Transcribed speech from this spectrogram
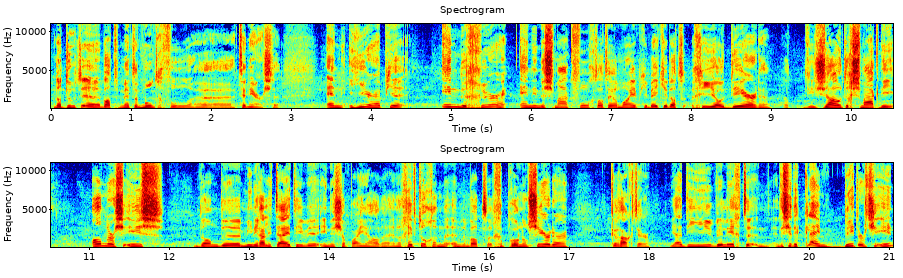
Dat doet uh, wat met het mondgevoel uh, ten eerste. En hier heb je in de geur en in de smaak volgt dat heel mooi. Heb je een beetje dat gejodeerde. Dat, die zoutige smaak die anders is dan de mineraliteit die we in de champagne hadden. En dat geeft toch een, een wat geprononceerder karakter. Ja, die wellicht... er zit een klein bittertje in.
